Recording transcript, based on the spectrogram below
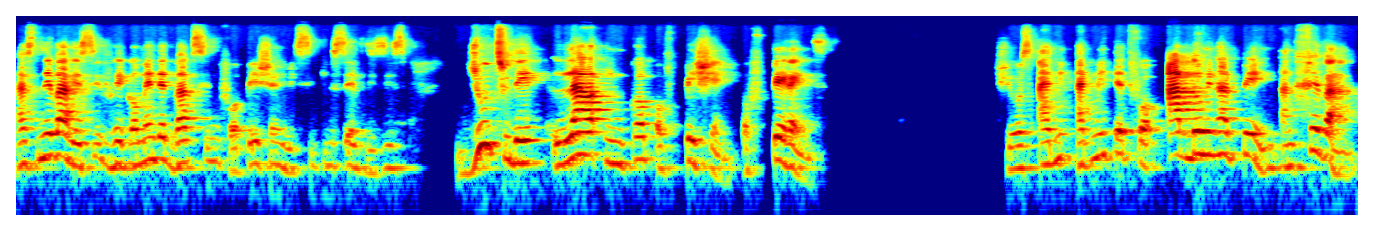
has never received recommended vaccine for patients with sickle cell disease due to the low income of patients, of parents. She was admit, admitted for abdominal pain and fever,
